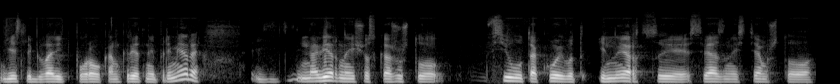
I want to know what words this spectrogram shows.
если говорить про конкретные примеры, наверное, еще скажу, что в силу такой вот инерции, связанной с тем, что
